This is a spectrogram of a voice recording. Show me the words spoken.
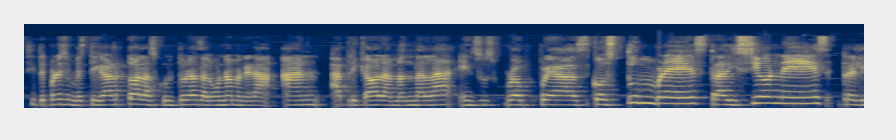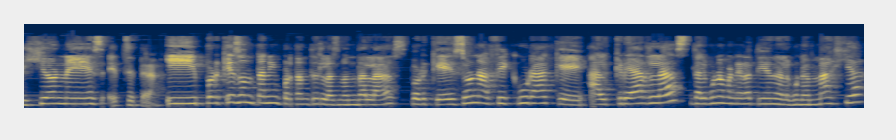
Si te pones a investigar, todas las culturas de alguna manera han aplicado la mandala en sus propias costumbres, tradiciones, religiones, etc. ¿Y por qué son tan importantes las mandalas? Porque son una figura que al crearlas, de alguna manera tienen alguna magia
